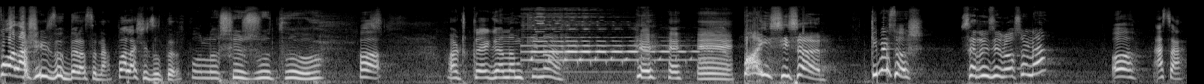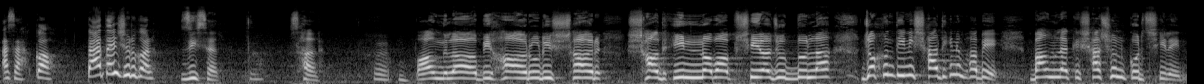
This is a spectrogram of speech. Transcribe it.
পলাশির যুদ্ধ আছে না? পলাশির যুদ্ধ পলাশের যুদ্ধ? আটকায় গেলাম কি না। পাইছি স্যার। কি পেছস স্যার ওই যে রচনা? ও আচ্ছা আচ্ছা ক। তাড়াতাড়ি শুরু কর। জি স্যার। স্যার বাংলা বিহার উড়িষ্যার স্বাধীন নবাব সিরাজউদ্দৌলা যখন তিনি স্বাধীনভাবে বাংলাকে শাসন করছিলেন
